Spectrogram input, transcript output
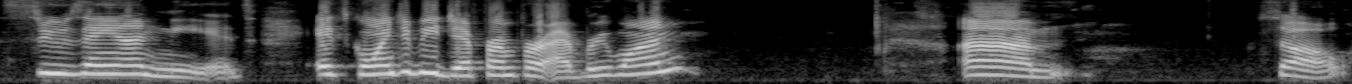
Suzanne needs. It's going to be different for everyone. Um, so,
